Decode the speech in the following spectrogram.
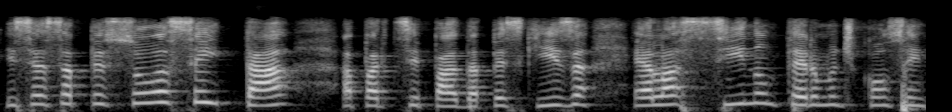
E se essa pessoa aceitar a participar da pesquisa, ela assina um termo de consentimento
